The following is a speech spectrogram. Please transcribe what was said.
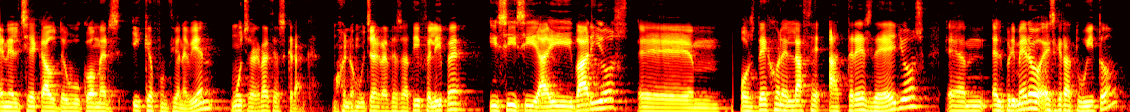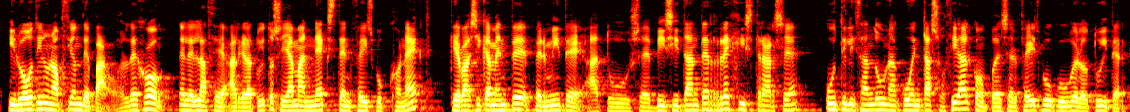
en el checkout de WooCommerce y que funcione bien. Muchas gracias, crack. Bueno, muchas gracias a ti, Felipe. Y sí, sí, hay varios. Eh, os dejo el enlace a tres de ellos. Eh, el primero es gratuito y luego tiene una opción de pago. Os dejo el enlace al gratuito, se llama Next en Facebook Connect, que básicamente permite a tus eh, visitantes registrarse utilizando una cuenta social como puede ser Facebook, Google o Twitter.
